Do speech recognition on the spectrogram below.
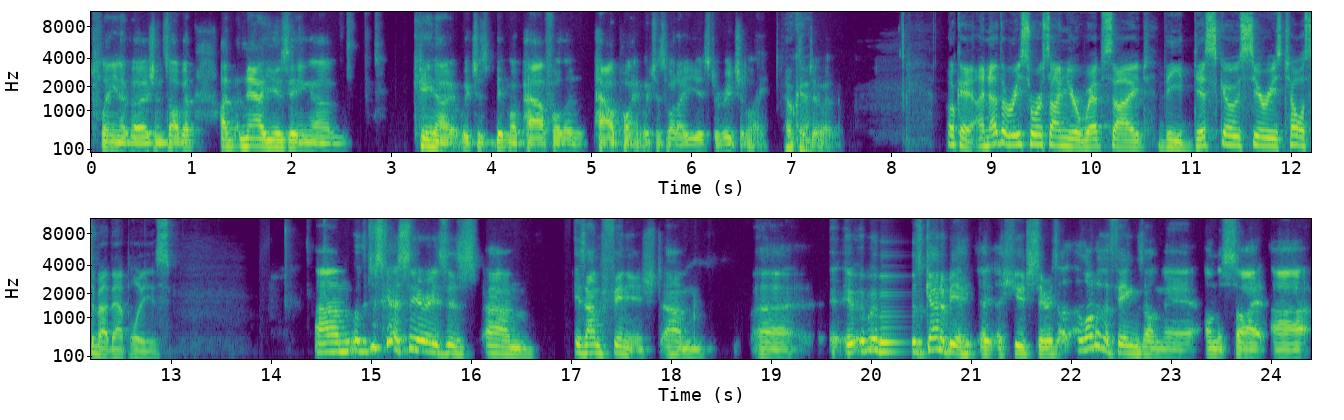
cleaner versions of it. I'm now using um, Keynote, which is a bit more powerful than PowerPoint, which is what I used originally okay. to do it. Okay, another resource on your website, the Disco series. Tell us about that, please. Um, well, the Disco series is um, is unfinished. Um, uh, it, it, was going to be a, a, huge series. A lot of the things on there on the site are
